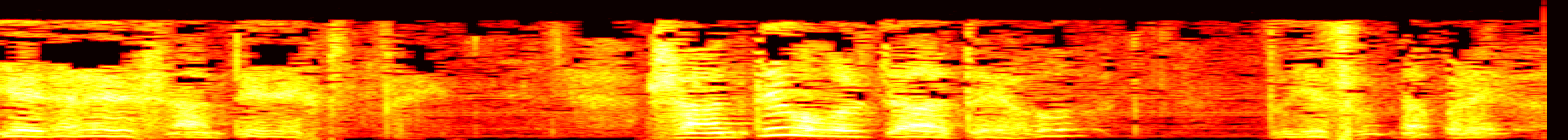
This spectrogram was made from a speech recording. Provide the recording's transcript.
ये नहीं शांति शांति को अगर चाहते हो तो ये सुनना पड़ेगा।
